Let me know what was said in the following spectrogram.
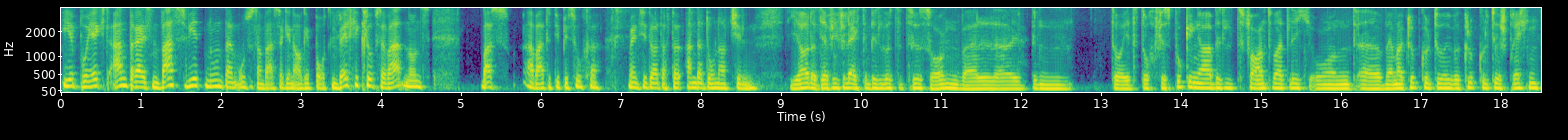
ihr Projekt anpreisen. Was wird nun beim Usus am Wasser genau geboten? Welche Clubs erwarten uns? Was erwartet die Besucher, wenn sie dort der, an der Donau chillen? Ja, da darf ich vielleicht ein bisschen was dazu sagen, weil äh, ich bin da jetzt doch fürs Booking auch ein bisschen verantwortlich und äh, wenn wir Clubkultur über Clubkultur sprechen,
